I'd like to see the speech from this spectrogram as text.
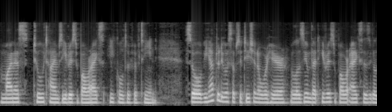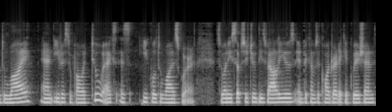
minus 2 times e raised to power x equal to 15. So we have to do a substitution over here. We'll assume that e raised to power x is equal to y and e raised to power 2x is equal to y squared. So when you substitute these values, it becomes a quadratic equation.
